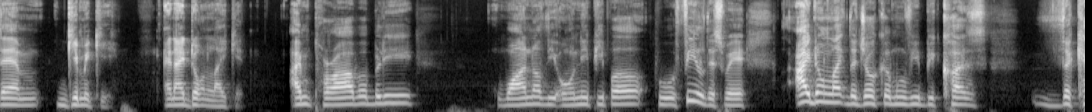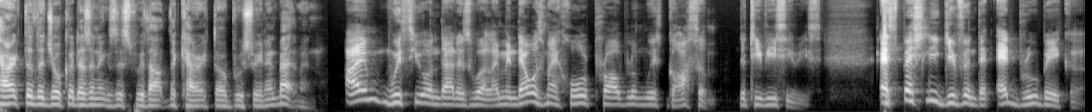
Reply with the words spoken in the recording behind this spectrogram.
them gimmicky and I don't like it. I'm probably one of the only people who feel this way. I don't like the Joker movie because the character the Joker doesn't exist without the character of Bruce Wayne and Batman. I'm with you on that as well. I mean, that was my whole problem with Gotham, the TV series, especially given that Ed Brubaker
